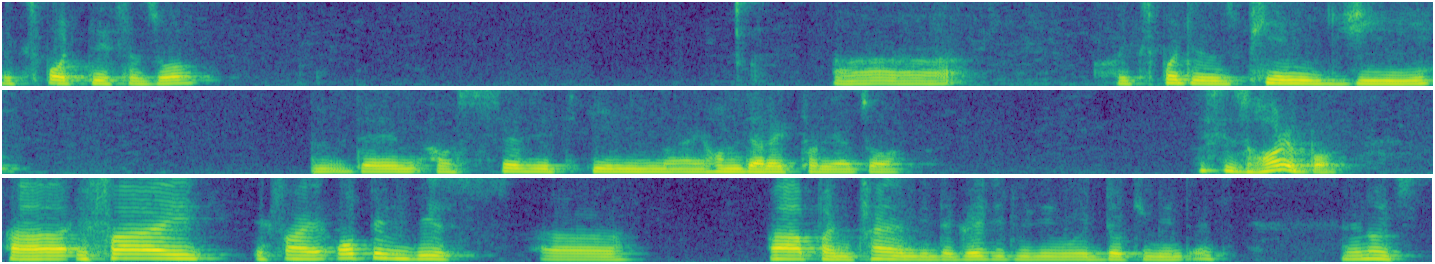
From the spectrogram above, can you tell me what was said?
export this as well. Uh, I'll export it as PNG and then I'll save it in my home directory as well. This is horrible. Uh, if I if I open this uh, up and try and integrate it within Word document, it, I know it's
